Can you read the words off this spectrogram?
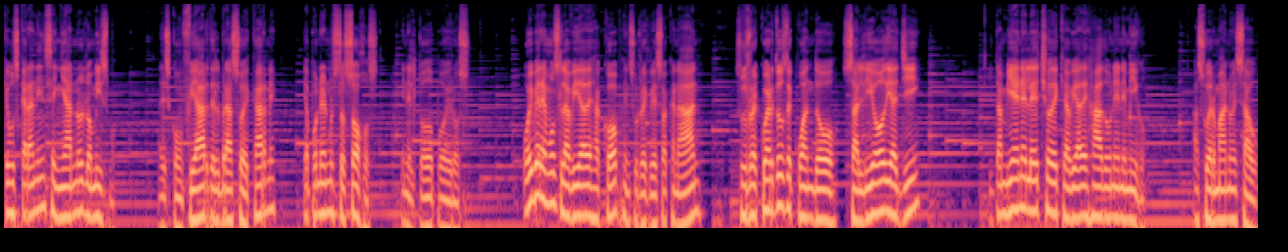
que buscarán enseñarnos lo mismo, a desconfiar del brazo de carne y a poner nuestros ojos en el Todopoderoso. Hoy veremos la vida de Jacob en su regreso a Canaán, sus recuerdos de cuando salió de allí y también el hecho de que había dejado un enemigo, a su hermano Esaú.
